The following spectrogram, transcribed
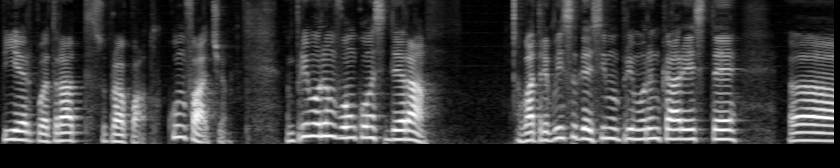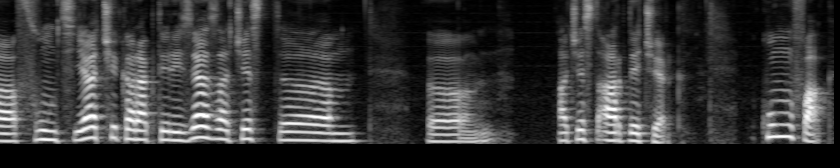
pi r pătrat supra 4. Cum facem? În primul rând vom considera, va trebui să găsim în primul rând care este uh, funcția ce caracterizează acest, uh, uh, acest arc de cerc. Cum fac?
